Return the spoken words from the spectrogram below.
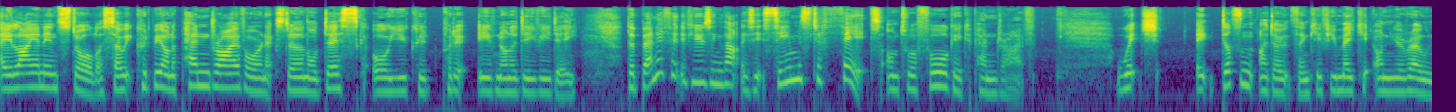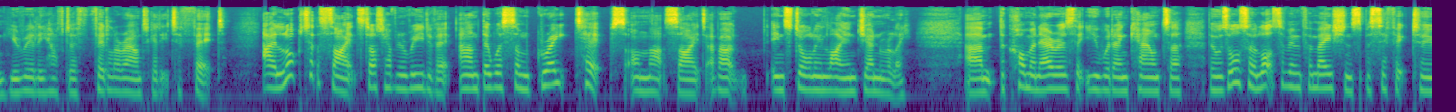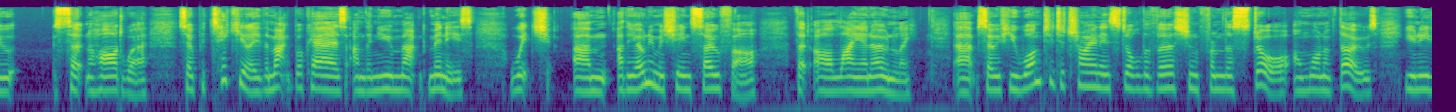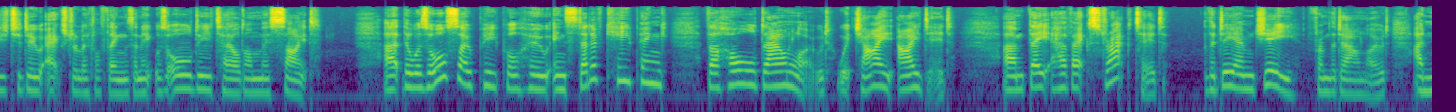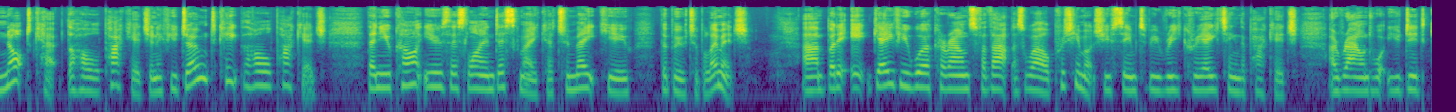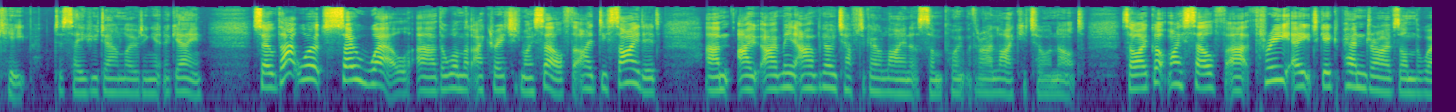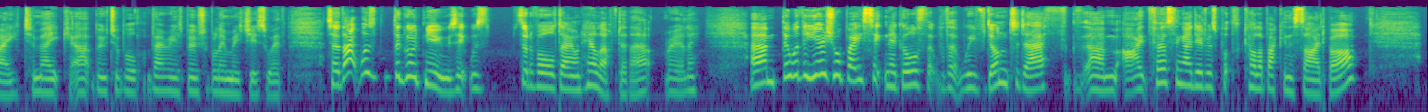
a Lion installer. So it could be on a pen drive or an external disk, or you could put it even on a DVD. The benefit of using that is it seems to fit onto a 4 gig pen drive, which it doesn't, I don't think, if you make it on your own. You really have to fiddle around to get it to fit. I looked at the site, started having a read of it, and there were some great tips on that site about installing Lion generally. Um, the common errors that you would encounter. There was also lots of information specific to certain hardware. So, particularly the MacBook Airs and the new Mac Minis, which um, are the only machines so far that are Lion only. Uh, so, if you wanted to try and install the version from the store on one of those, you needed to do extra little things, and it was all detailed on this site. Uh, there was also people who, instead of keeping the whole download, which I, I did, um, they have extracted the DMG from the download and not kept the whole package. And if you don't keep the whole package, then you can't use this Lion Disk Maker to make you the bootable image. Um, but it, it, gave you workarounds for that as well. Pretty much, you seem to be recreating the package around what you did keep to save you downloading it again. So that worked so well, uh, the one that I created myself, that I decided, um, I, I, mean, I'm going to have to go Lion at some point, whether I like it or not. So I got myself uh, three 8 gig pen drives on the way to make uh, bootable, various bootable images with. So that was the good news. It was sort of all downhill after that, really. Um, there were the usual basic niggles that, that we've done to death. Um, I, first thing I did was put the colour back in the sidebar.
